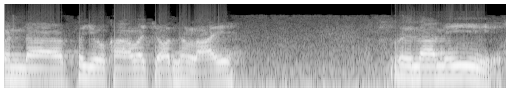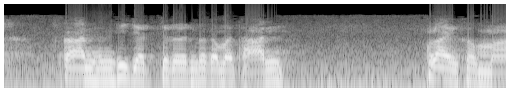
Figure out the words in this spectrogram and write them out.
บรรดาพระโยคาวจรทั้งหลาย เวลานี้การเห็นที่จะเจริญพระกรรมฐาน ใกล้เข้ามา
